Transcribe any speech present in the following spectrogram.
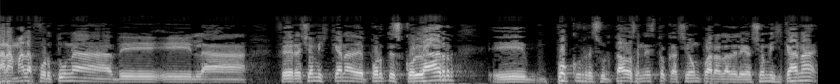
Para mala fortuna de eh, la Federación Mexicana de Deporte Escolar, eh, pocos resultados en esta ocasión para la delegación mexicana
